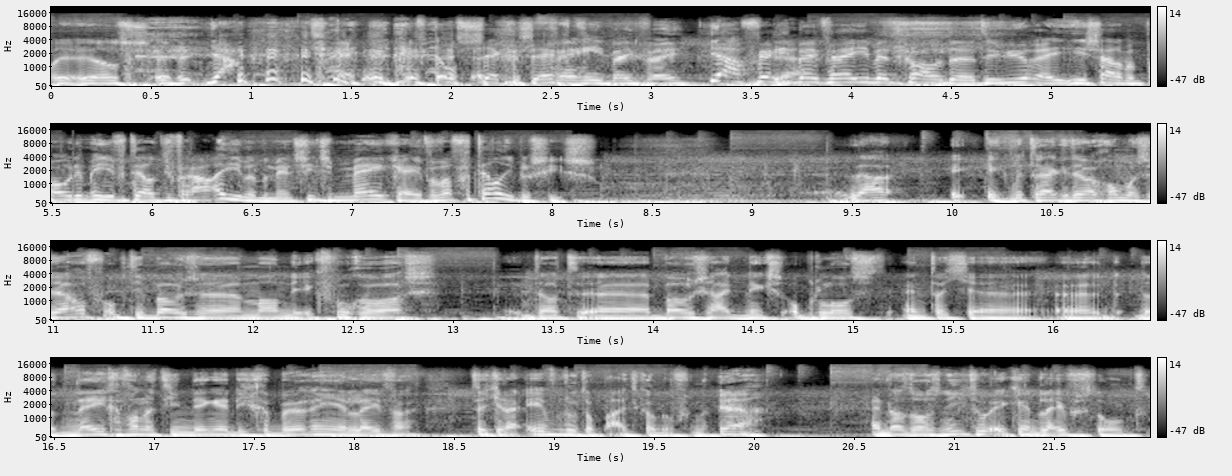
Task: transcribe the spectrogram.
heel ja, even heel sec gezegd. Ferry BV. Ja, Ferry Ja. BV, je bent gewoon eh, te huur. en Je staat op een podium en je vertelt je verhaal. En je wil de mensen iets meegeven. Wat vertel je precies? Nou, ik, ik betrek het heel erg op mezelf, op die boze man die ik vroeger was. Dat eh, boosheid niks oplost. En dat je eh, dat 9 van de 10 dingen die gebeuren in je leven, dat je daar invloed op uit kan oefenen. Ja. En dat was niet hoe ik in het leven stond.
